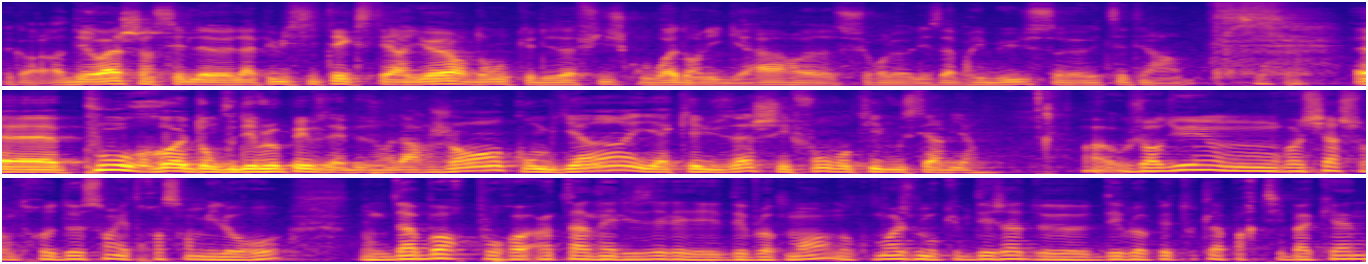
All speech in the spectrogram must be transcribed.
D'accord. Alors DOH, hein, c'est la publicité extérieure, donc des affiches qu'on voit dans les gares, euh, sur les abribus, euh, etc. Euh, pour donc vous développer, vous avez besoin d'argent. Combien et à quel usage ces fonds vont-ils vous servir? Aujourd'hui, on recherche entre 200 et 300 000 euros. Donc d'abord pour internaliser les développements. Donc moi, je m'occupe déjà de développer toute la partie back-end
